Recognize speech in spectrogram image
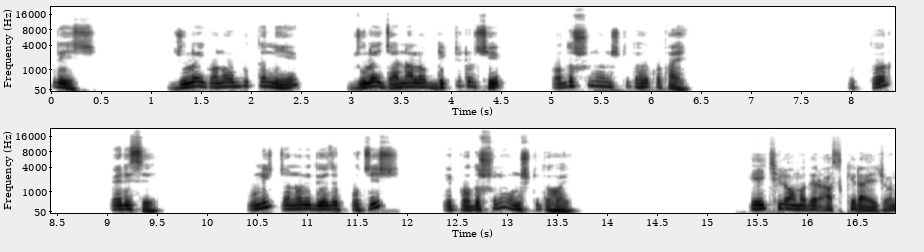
ত্রিশ, জুলাই গণ অভ্যুত্থান নিয়ে জুলাই জার্নাল অব ডিক্টেটরশিপ প্রদর্শনী অনুষ্ঠিত হয় কোথায়? উত্তর, প্যারিসে। উনিশ জানুয়ারি দু হাজার পঁচিশ এ প্রদর্শনী অনুষ্ঠিত হয়। এই ছিল আমাদের আজকের আয়োজন।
